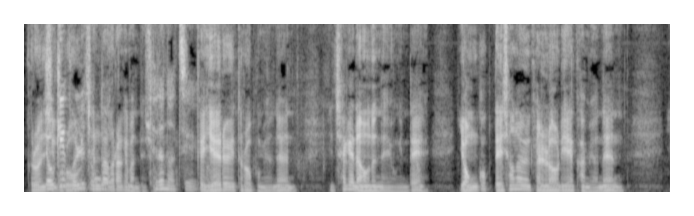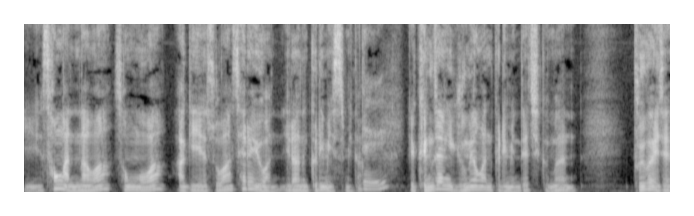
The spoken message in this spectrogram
그런 식으로 생각을 하게 만들죠. 대단하지. 그러니까 예를 들어 보면은 이 책에 나오는 내용인데 영국 내셔널 갤러리에 가면은 이 성안나와 성모와 아기 예수와 세례 요한이라는 그림이 있습니다. 네. 굉장히 유명한 그림인데 지금은 불과 이제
